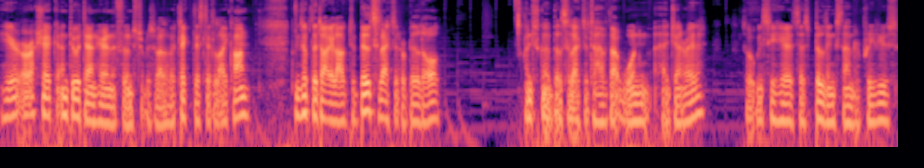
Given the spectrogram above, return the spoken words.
here, or actually I can do it down here in the film strip as well. If I click this little icon, brings up the dialog to build selected or build all. I'm just going to build selected to have that one uh, generated. So we see here it says building standard previews.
